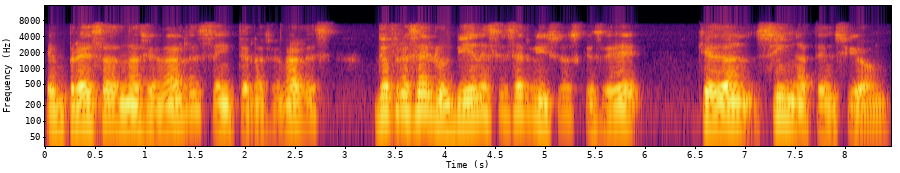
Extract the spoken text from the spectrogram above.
Empresas nacionales e internacionales de ofrecer los bienes y servicios que se quedan sin atención.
